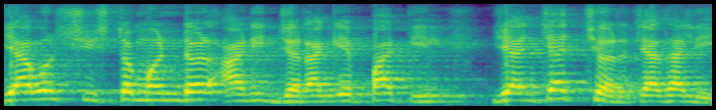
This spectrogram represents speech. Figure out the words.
यावर शिष्टमंडळ आणि जनांगे पाटील यांच्यात चर्चा झाली.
